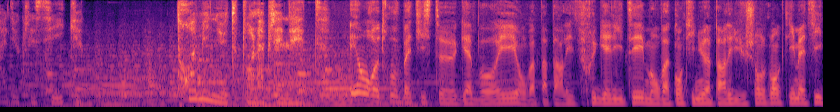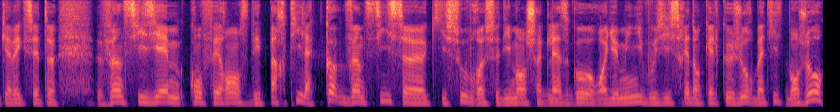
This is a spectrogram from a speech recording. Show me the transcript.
Radio Classique. 3 minutes pour la planète. Et on retrouve Baptiste Gabory. On va pas parler de frugalité, mais on va continuer à parler du changement climatique avec cette 26e conférence des partis, la COP 26, euh, qui s'ouvre ce dimanche à Glasgow, au Royaume-Uni. Vous y serez dans quelques jours. Baptiste, bonjour.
